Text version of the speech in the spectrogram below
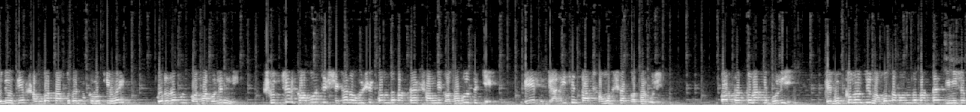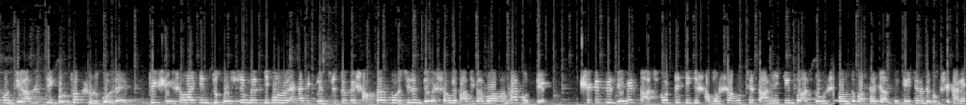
যদিও দেব সংবাদ মাধ্যমের মুখোমুখি হয়ে কোন রকম কথা বলেননি। সূত্রের খবর যে সেখানে অভিষেক বন্দ্যোপাধ্যায়ের সঙ্গে কথা বলতে গিয়ে দেব জানিয়েছেন তার সমস্যার কথাগুলি। অর্থাৎ তোমাকে বলি যে মুখ্যমন্ত্রী মমতা বন্দ্যোপাধ্যায়, তিনি যখন জেলাভিত্তিক বৈঠক শুরু করলেন সেই সময় কিন্তু পশ্চিম মেদিনীপুরের একাধিক নেতৃত্বকে সাবধান করেছিলেন দেবের সঙ্গে বাজি ব্যবহার না করতে। সেক্ষেত্রে দেবের কাজ করতে কি কি সমস্যা হচ্ছে তা নিয়ে কিন্তু আজ অভিষেক বন্দ্যোপাধ্যায় জানতে চেয়েছিলেন এবং সেখানে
